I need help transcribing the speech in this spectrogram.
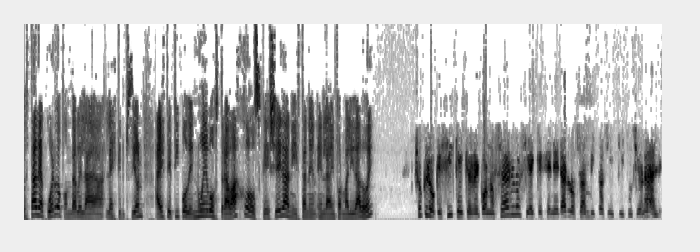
está de acuerdo con darle la, inscripción a este tipo de nuevos trabajos que llegan y están en la informalidad? Hoy? Yo creo que sí, que hay que reconocerlos y hay que generar los ámbitos institucionales.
